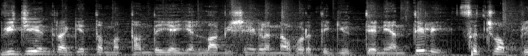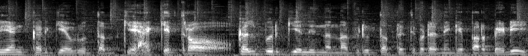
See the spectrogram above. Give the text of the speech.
ವಿಜಯೇಂದ್ರಗೆ ತಮ್ಮ ತಂದೆಯ ಎಲ್ಲಾ ವಿಷಯಗಳನ್ನ ಹೊರತೆಗೆಯುತ್ತೇನೆ ಅಂತೇಳಿ ಸಚಿವ ಪ್ರಿಯಾಂಕ್ ಖರ್ಗೆ ಅವರು ಧಮಕಿ ಹಾಕಿದ್ರು. ಕಲಬುರಗಿಯಲ್ಲಿ ನನ್ನ ವಿರುದ್ಧ ಪ್ರತಿಭಟನೆಗೆ ಬರಬೇಡಿ,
